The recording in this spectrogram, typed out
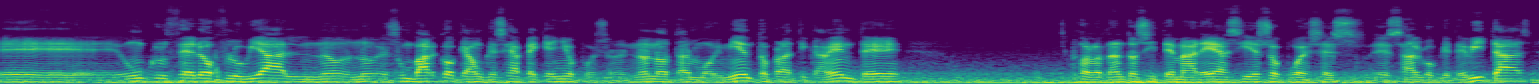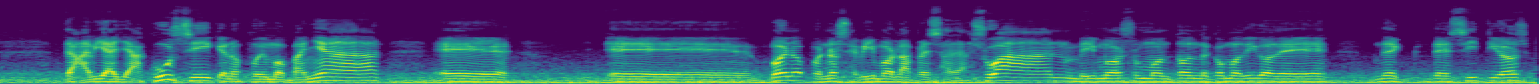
eh, un crucero fluvial no, es un barco que aunque sea pequeño, pues no nota el movimiento prácticamente. Por lo tanto, si te mareas y eso, pues es, algo que te evitas. Había jacuzzi que nos pudimos bañar. Eh, eh, bueno, pues no sé, vimos la presa de Asuán, vimos un montón de, como digo, de, sitios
